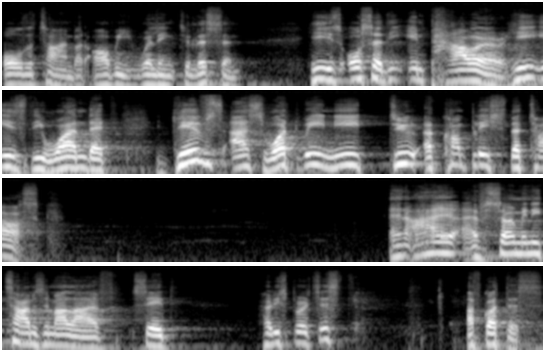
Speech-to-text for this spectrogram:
all the time. But are we willing to listen? He is also the empowerer. He is the one that gives us what we need to accomplish the task. And I have so many times in my life said, Holy Spirit, just, I've got this.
